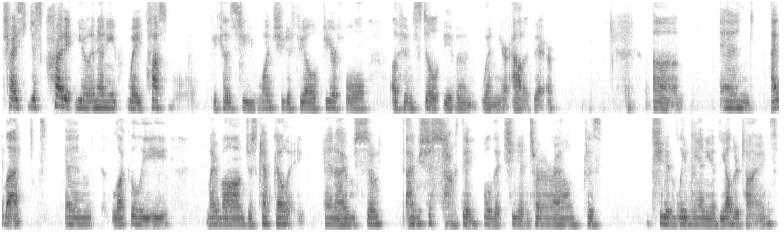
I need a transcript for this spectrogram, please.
tries to discredit you in any way possible because he wants you to feel fearful of him still, even when you're out of there. Um, and I left, and luckily, my mom just kept going, and I was so I was just so thankful that she didn't turn around because she didn't believe me any of the other times.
